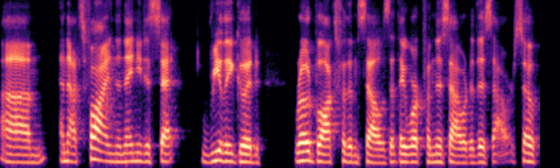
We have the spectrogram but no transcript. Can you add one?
um, and that's fine. Then they need to set really good roadblocks for themselves that they work from this hour to this hour. So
